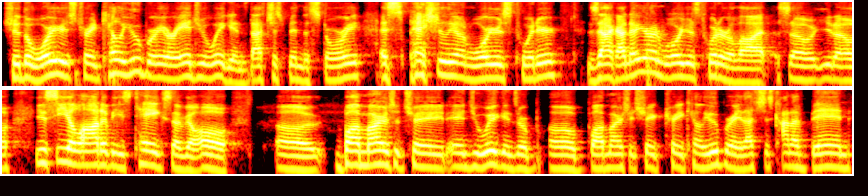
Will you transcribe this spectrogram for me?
should the Warriors trade Kelly Oubre or Andrew Wiggins? That's just been the story, especially on Warriors Twitter. Zach, I know you're on Warriors Twitter a lot, so you know you see a lot of these takes of oh uh, Bob Myers should trade Andrew Wiggins or oh, Bob Myers should trade, trade Kelly Oubre. That's just kind of been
